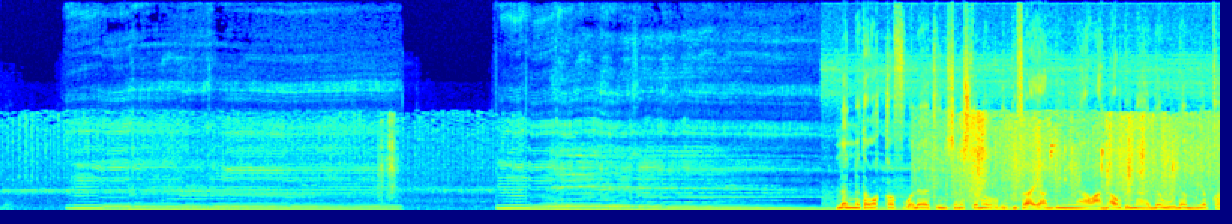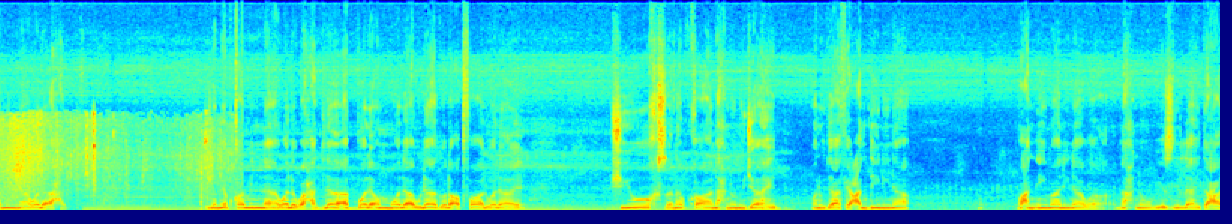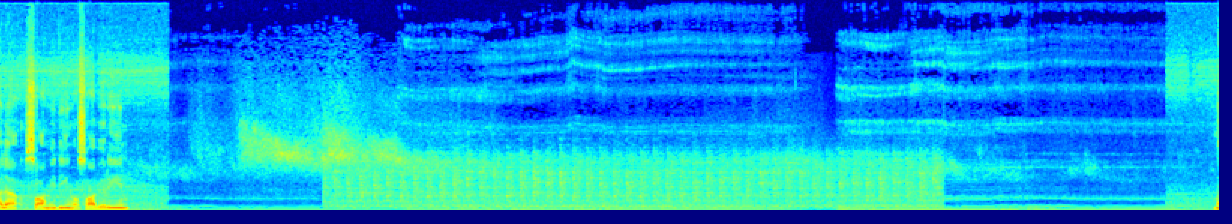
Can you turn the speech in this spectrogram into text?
لن نتوقف ولكن سنستمر بالدفاع عن ديننا وعن أرضنا لو لم يبق منا ولا أحد. لم يبقى منا ولو أحد لا أب ولا أم ولا أولاد ولا أطفال ولا شيوخ. سنبقى نحن نجاهد وندافع عن ديننا وعن إيماننا ونحن بإذن الله تعالى صامدين وصابرين.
